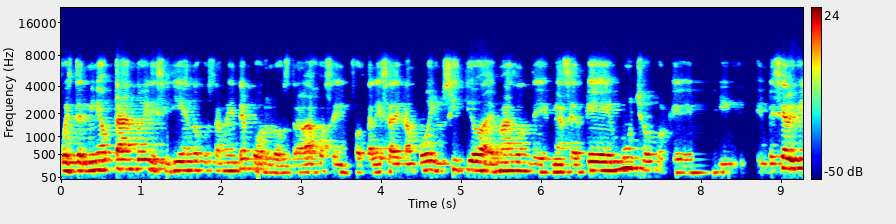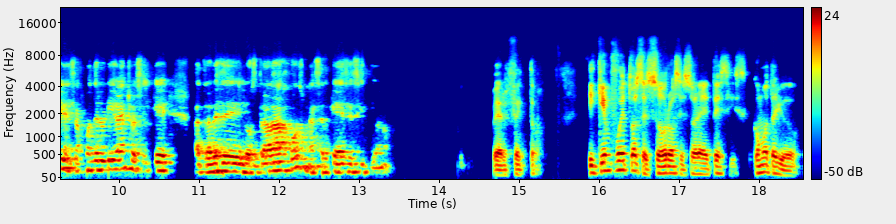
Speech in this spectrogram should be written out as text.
pues terminé optando y decidiendo justamente por los trabajos en Fortaleza de Campo y un sitio además donde me acerqué mucho porque empecé a vivir en San Juan del Urigancho, así que a través de los trabajos me acerqué a ese sitio, ¿no? Perfecto. ¿Y quién fue tu asesor o asesora de tesis? ¿Cómo te ayudó?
